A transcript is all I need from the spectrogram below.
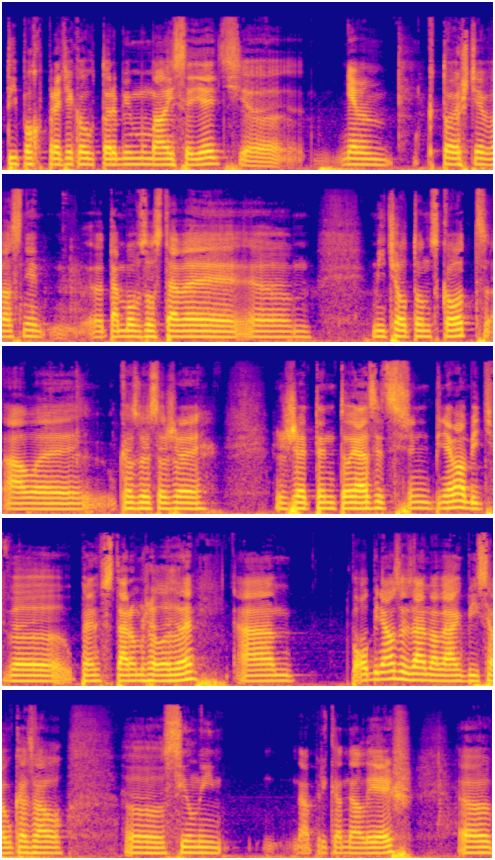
typoch pretekov, ktoré by mu mali sedieť. Uh, neviem, kto ešte vlastne uh, tam bol v zostave um, Mitchelton Scott, ale ukazuje sa, že že tento jazdec by nemal byť v, úplne v starom železe a bolo by naozaj zaujímavé, ak by sa ukázal silný napríklad na Liež. Uh,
